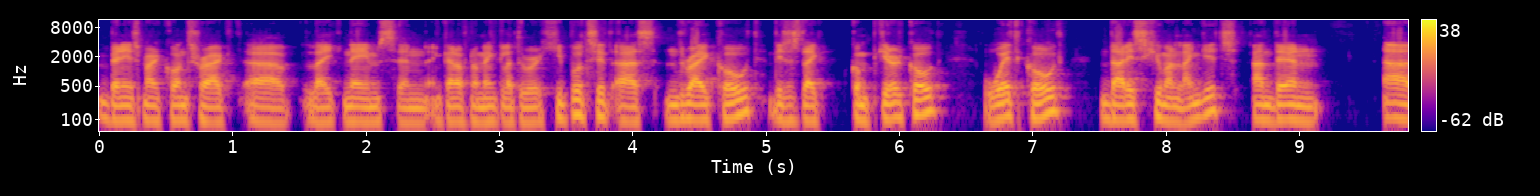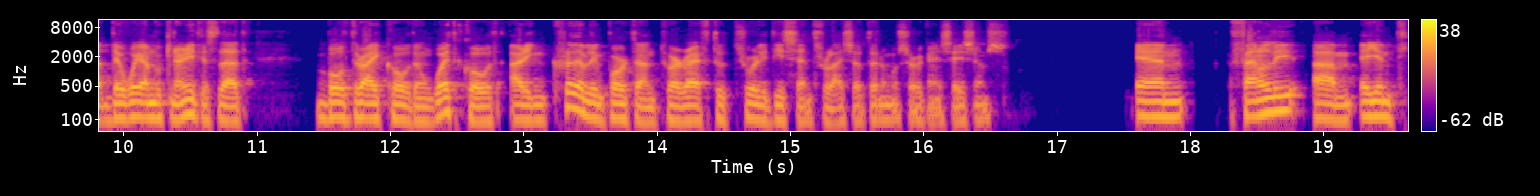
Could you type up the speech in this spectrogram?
Benny smart contract uh, like names and, and kind of nomenclature, he puts it as dry code. This is like computer code, wet code that is human language. And then uh, the way I'm looking at it is that both dry code and wet code are incredibly important to arrive to truly decentralized autonomous organizations. And finally, um, ANT,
